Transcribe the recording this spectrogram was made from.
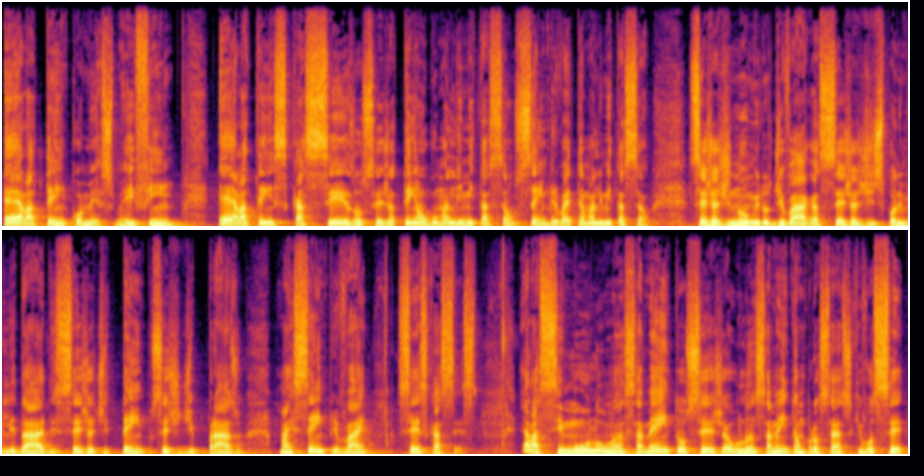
ela tem começo, meio e fim, ela tem escassez, ou seja, tem alguma limitação, sempre vai ter uma limitação, seja de número de vagas, seja de disponibilidade, seja de tempo, seja de prazo, mas sempre vai ser escassez. Ela simula um lançamento, ou seja, o lançamento é um processo que você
